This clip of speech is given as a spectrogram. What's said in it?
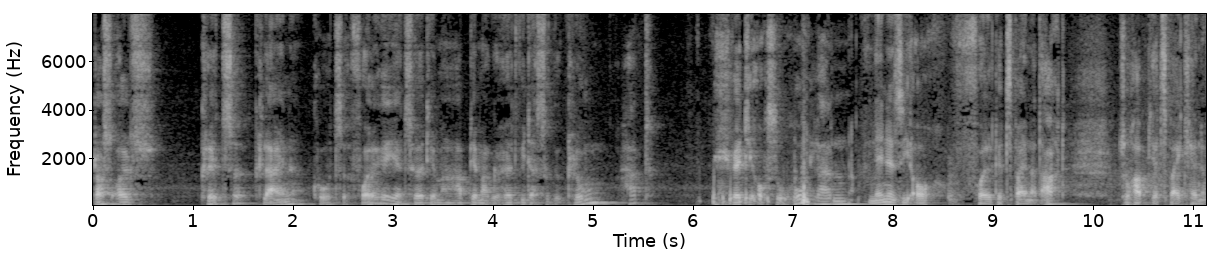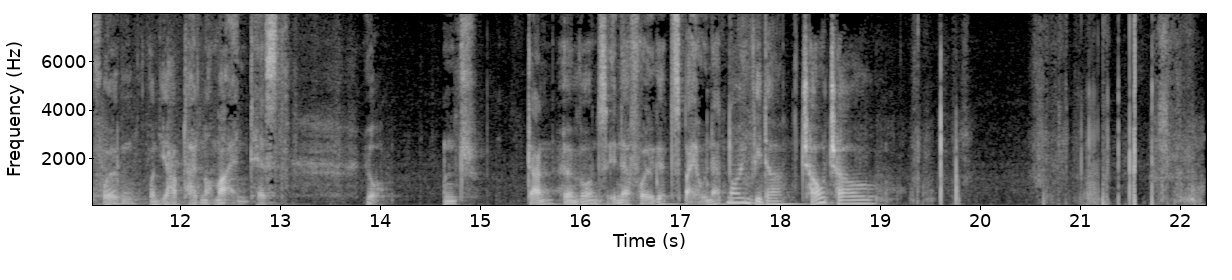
Das als klitze kleine kurze Folge. Jetzt hört ihr mal, habt ihr mal gehört, wie das so geklungen hat. Ich werde die auch so hochladen, nenne sie auch Folge 208. So habt ihr zwei kleine Folgen und ihr habt halt nochmal einen Test. Ja, und dann hören wir uns in der Folge 209 wieder. Ciao, ciao.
